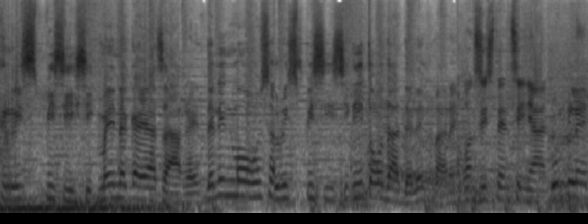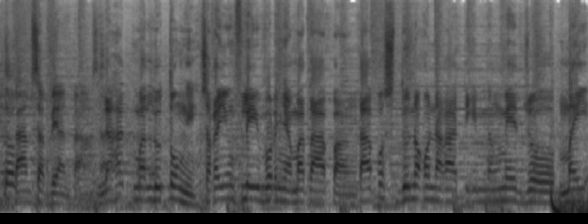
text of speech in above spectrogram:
crispy sisig. May nagaya sa akin. Dalin mo ako sa crispy sisig. Dito ko dadalhin, pare. Consistency niyan. Kumpleto. Thumbs up yan, thumbs up. Lahat malutong eh. Tsaka yung flavor niya matapang. Tapos doon ako nakatikim ng medyo may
